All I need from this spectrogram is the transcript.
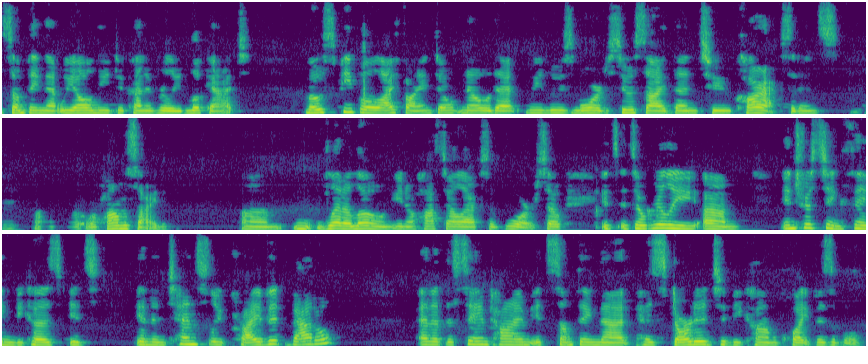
something that we all need to kind of really look at. Most people, I find, don't know that we lose more to suicide than to car accidents mm-hmm. uh, or, or, homicide, um, let alone you know hostile acts of war. So it's it's a really um, interesting thing because it's an intensely private battle. And at the same time, it's something that has started to become quite visible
